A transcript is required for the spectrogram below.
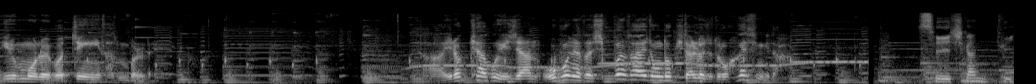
이름 모를 멋쟁이 사슴벌레. 자 이렇게 하고 이제 한 5분에서 10분 사이 정도 기다려주도록 하겠습니다. 3시간 뒤.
